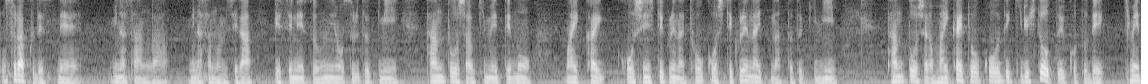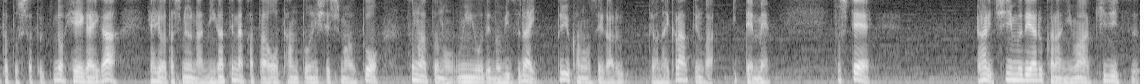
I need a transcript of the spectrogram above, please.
おそらくですね皆さんが皆さんのお店が SNS を運用する時に担当者を決めても毎回更新してくれない投稿してくれないってなった時に担当者が毎回投稿できる人ということで決めたとした時の弊害がやはり私のような苦手な方を担当にしてしまうとその後の運用で伸びづらいという可能性があるではないかなっていうのが1点目。そしてやはりチームでやるからには期日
